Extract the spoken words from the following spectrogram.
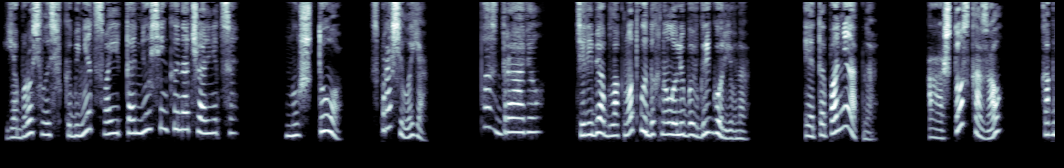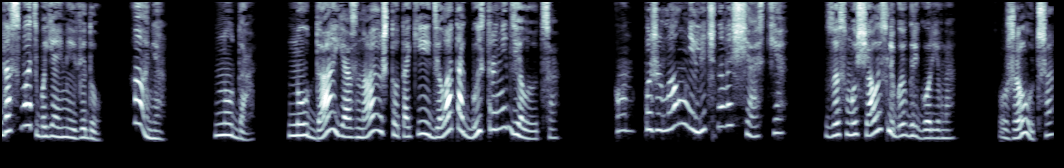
Я бросилась в кабинет своей тонюсенькой начальницы «Ну что?» — спросила я. «Поздравил», — теребя блокнот выдохнула Любовь Григорьевна. «Это понятно. А что сказал? Когда свадьба, я имею в виду? Аня?» «Ну да. Ну да, я знаю, что такие дела так быстро не делаются». «Он пожелал мне личного счастья», — засмущалась Любовь Григорьевна. «Уже лучше.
